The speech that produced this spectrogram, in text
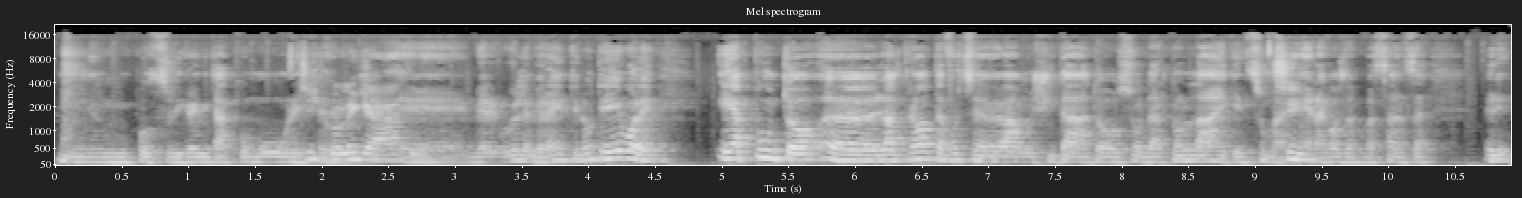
in un pozzo di gravità comune, sì, collegati. È, quello è veramente notevole. E appunto eh, l'altra volta forse avevamo citato Sword Art Online, che insomma sì. è una cosa abbastanza eh,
